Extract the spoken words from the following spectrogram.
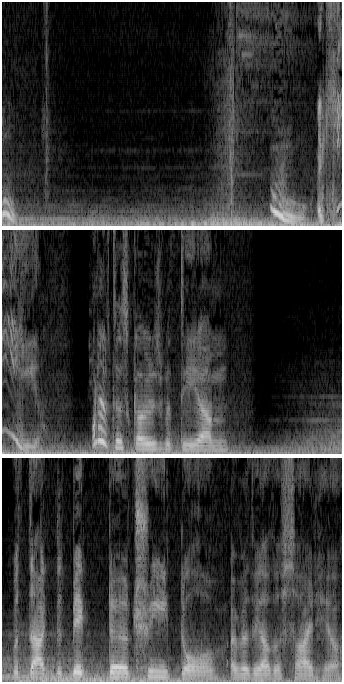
Ooh. This goes with the um with that the big the tree door over the other side here?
